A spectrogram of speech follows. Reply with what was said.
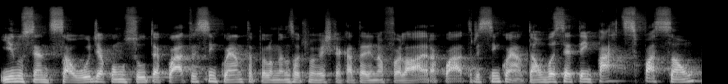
E no centro de saúde a consulta é 4,50. Pelo menos a última vez que a Catarina foi lá era 4,50. Então você tem participação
